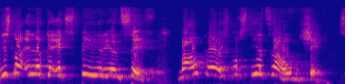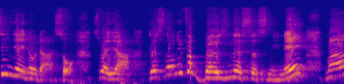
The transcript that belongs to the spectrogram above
Dis nou eintlik 'n experience chef. Maar okay, hy's nog steeds 'n home chef. sien jy nou daarso? So ja, dis nou nie vir businesses nie, nê? Maar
